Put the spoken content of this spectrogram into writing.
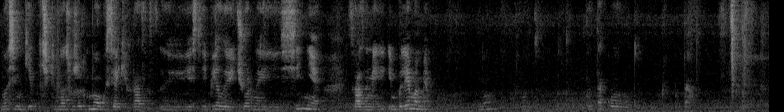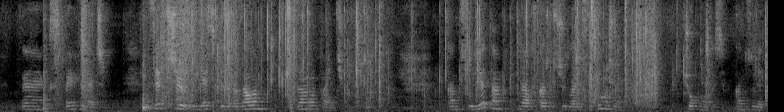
носим кепочки. У нас уже много всяких разных, э, есть и белые, и черные, и синие, с разными эмблемами. Вот такой вот. Да. Так, поехали дальше. Следующее я себе заказала сарафанчик. К концу лета, да, вы скажете, что Лариса, ты уже чокнулась к концу лета.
